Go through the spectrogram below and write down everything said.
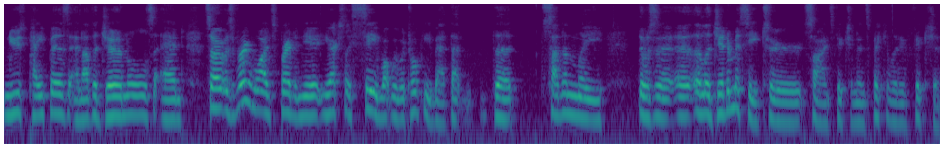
newspapers and other journals, and so it was very widespread. And you you actually see what we were talking about that that suddenly there was a, a legitimacy to science fiction and speculative fiction.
